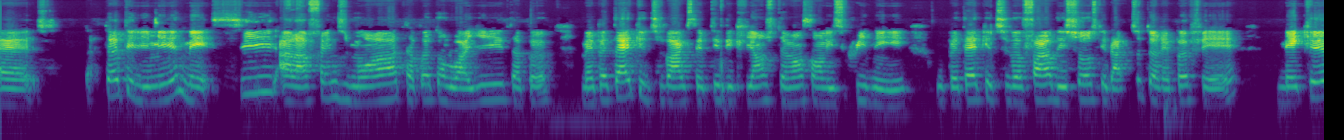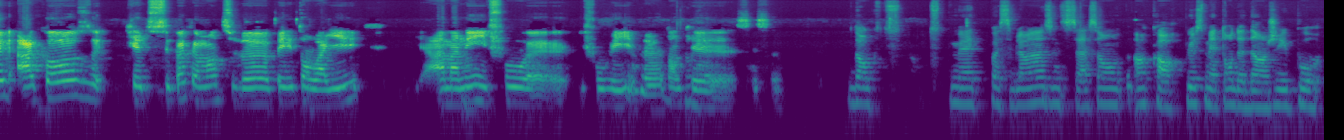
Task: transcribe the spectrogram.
euh, t'as tes limites, mais si à la fin du mois, t'as pas ton loyer, t'as pas, mais peut-être que tu vas accepter des clients justement sans les screener, ou peut-être que tu vas faire des choses que d'habitude t'aurais pas fait, mais que à cause que tu sais pas comment tu vas payer ton loyer, à un moment donné, il faut, euh, il faut vivre, donc euh, c'est ça. Donc, tu te mets possiblement dans une situation encore plus, mettons, de danger pour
